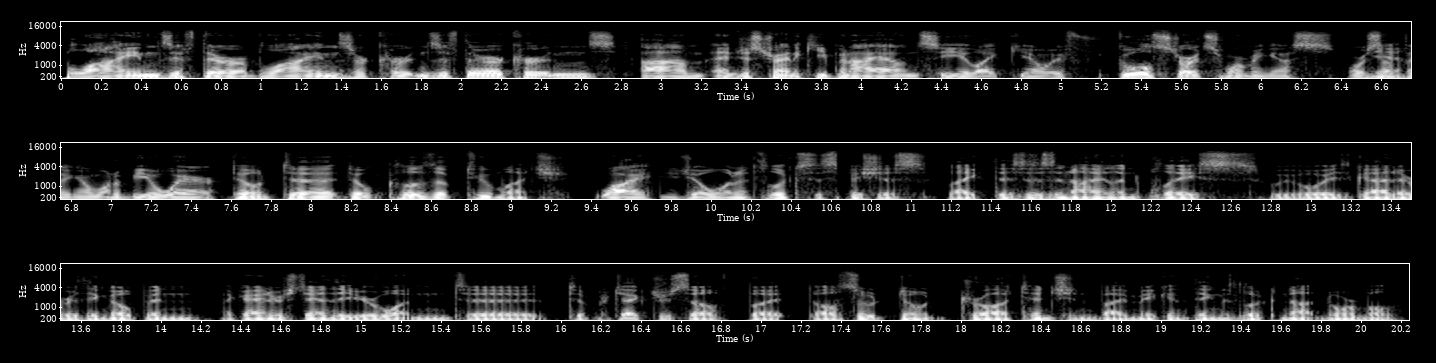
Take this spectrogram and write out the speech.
blinds if there are blinds or curtains if there are curtains. Um and just trying to keep an eye out and see like, you know, if ghouls start swarming us or something. I want to be aware. Don't uh, don't close up too much. Why? You don't want it to look suspicious. Like this is an island place. We've always got everything open. Like I understand that you're wanting to to protect yourself, but also don't draw attention by making things look not normal.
